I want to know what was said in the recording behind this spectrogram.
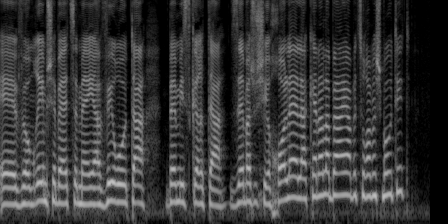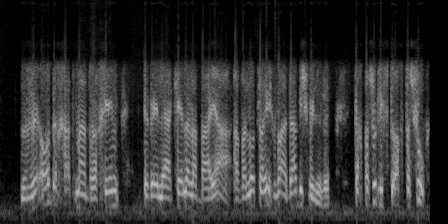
אה, ואומרים שבעצם יעבירו אותה במסגרתה. זה משהו שיכול אה, להקל על הבעיה בצורה משמעותית? זה עוד אחת מהדרכים כדי להקל על הבעיה, אבל לא צריך ועדה בשביל זה. צריך פשוט לפתוח את השוק.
